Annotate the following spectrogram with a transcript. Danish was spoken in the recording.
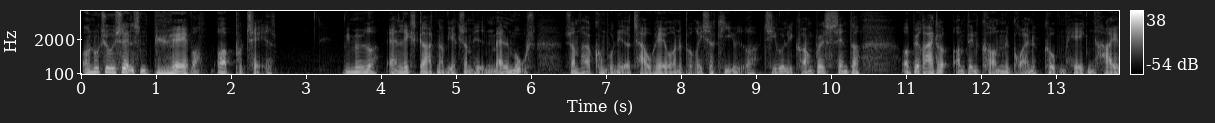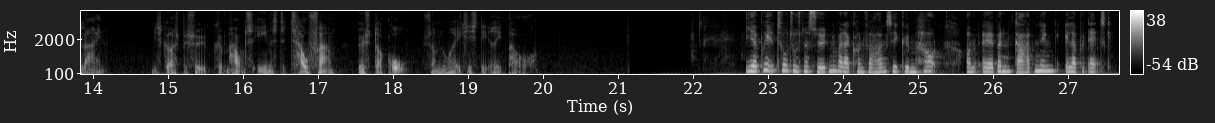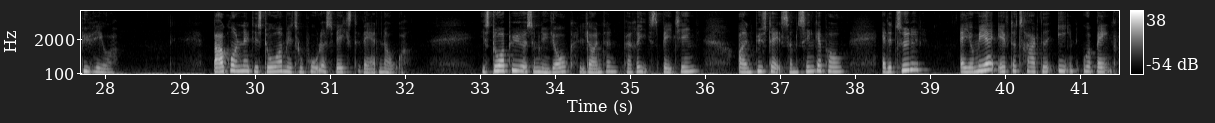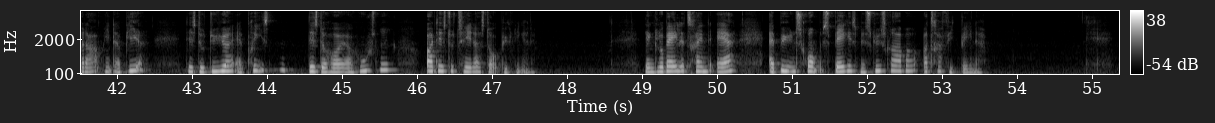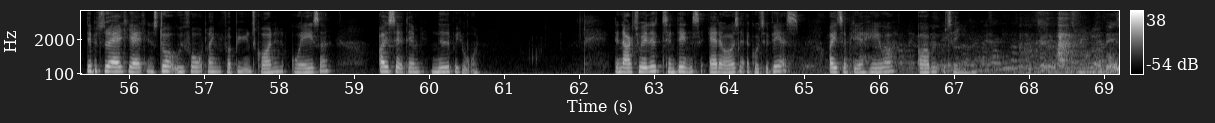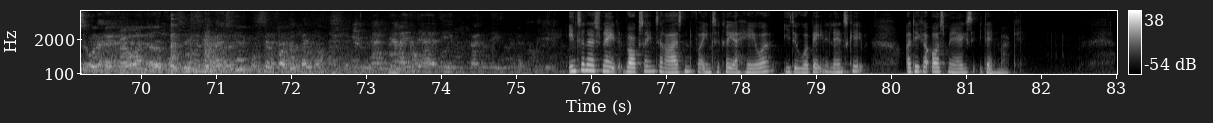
Og nu til udsendelsen Byhaver op på taget. Vi møder anlægsgartnervirksomheden Malmos, som har komponeret taghaverne på Rigsarkivet og Tivoli Congress Center og beretter om den kommende grønne Copenhagen Highline. Vi skal også besøge Københavns eneste tagfarm, Østergro, som nu har eksisteret i et par år. I april 2017 var der konference i København om urban gardening, eller på dansk byhaver. Baggrunden er de store metropolers vækst verden over. I store byer som New York, London, Paris, Beijing og en bystat som Singapore er det tydeligt, at jo mere eftertragtet en urban kvadratmeter bliver, desto dyrere er prisen, desto højere husene, og desto tættere står bygningerne. Den globale trend er, at byens rum spækkes med skyskraber og trafikbaner. Det betyder alt i alt en stor udfordring for byens grønne oaser, og især dem nede på jorden. Den aktuelle tendens er da også at gå til værs og etablere haver oppe på tagene. Internationalt vokser interessen for at integrere haver i det urbane landskab, og det kan også mærkes i Danmark.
